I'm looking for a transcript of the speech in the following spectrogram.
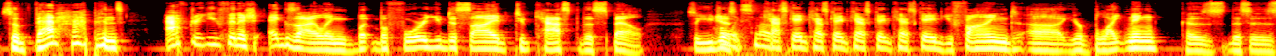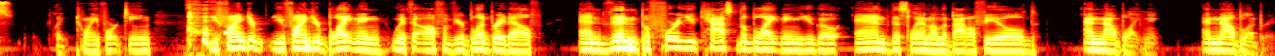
so that happens after you finish exiling, but before you decide to cast the spell. So you just cascade, cascade, cascade, cascade. You find uh, your blightning because this is like 2014. you find your you find your blightning with off of your bloodbraid elf, and then before you cast the blightning, you go and this land on the battlefield, and now blightning, and now bloodbraid,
